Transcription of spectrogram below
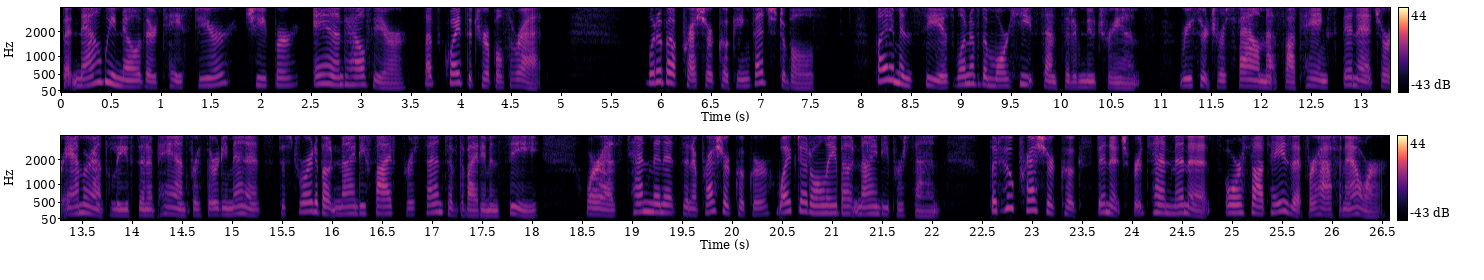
But now we know they're tastier, cheaper, and healthier. That's quite the triple threat. What about pressure cooking vegetables? Vitamin C is one of the more heat sensitive nutrients. Researchers found that sauteing spinach or amaranth leaves in a pan for 30 minutes destroyed about 95% of the vitamin C, whereas 10 minutes in a pressure cooker wiped out only about 90%. But who pressure cooks spinach for 10 minutes or sautés it for half an hour?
